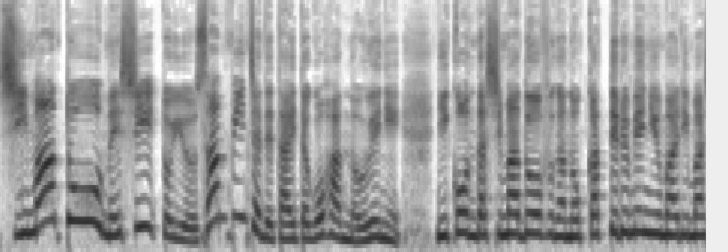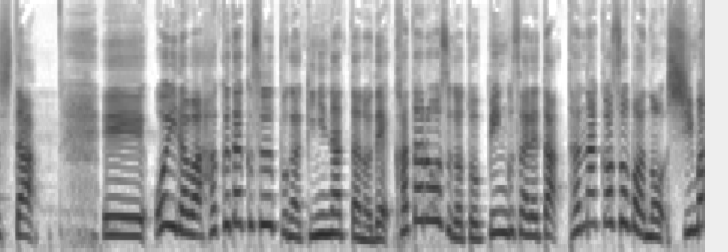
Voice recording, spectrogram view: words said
島豆飯という三品茶で炊いたご飯の上に煮込んだ島豆腐が乗っかってるメニューもありました、えー、おいらは白濁スープが気になったので肩ロースがトッピングされた田中そばの島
